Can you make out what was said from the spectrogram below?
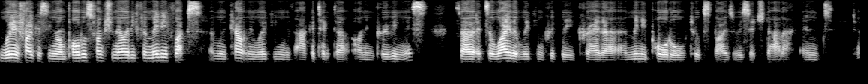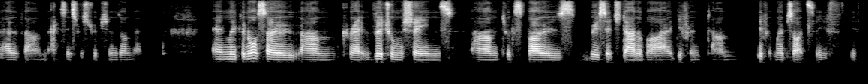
we're focusing on portals functionality for MediaFlux, and we're currently working with Arcitecta on improving this. So it's a way that we can quickly create a, a mini portal to expose research data and to have um, access restrictions on that. And we can also um, create virtual machines um, to expose research data via different um, different websites if, if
